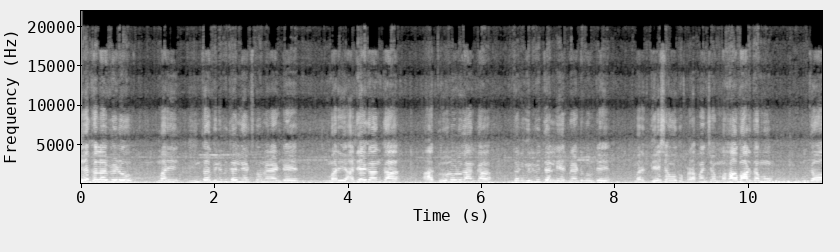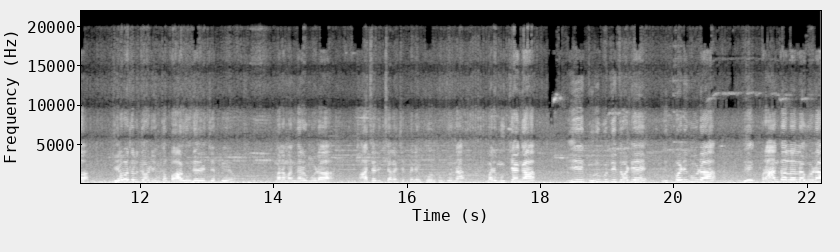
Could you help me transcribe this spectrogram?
ఏకలవ్యుడు మరి ఇంత విలువిద్యలు నేర్చుకున్నాడంటే మరి అదే కాక ఆ ద్రోణుడు కాక ఇతను విలువిద్యలు నేర్పినట్టుకుంటే మరి దేశం ఒక ప్రపంచం మహాభారతము ఇంకా దేవతలతో ఇంకా బాగుండేదని చెప్పి మనమందరం కూడా ఆచరించాలని చెప్పి నేను కోరుకుంటున్నా. మరి ముఖ్యంగా ఈ దుర్బుద్ధితోటే ఇప్పటి కూడా ఈ ప్రాంతాలలో కూడా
